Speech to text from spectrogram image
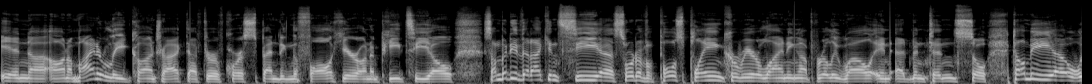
in uh, on a minor league contract after, of course, spending the fall here on a PTO. Somebody that I can see uh, sort of a post playing career lining up really well in Edmonton. So tell me, uh,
